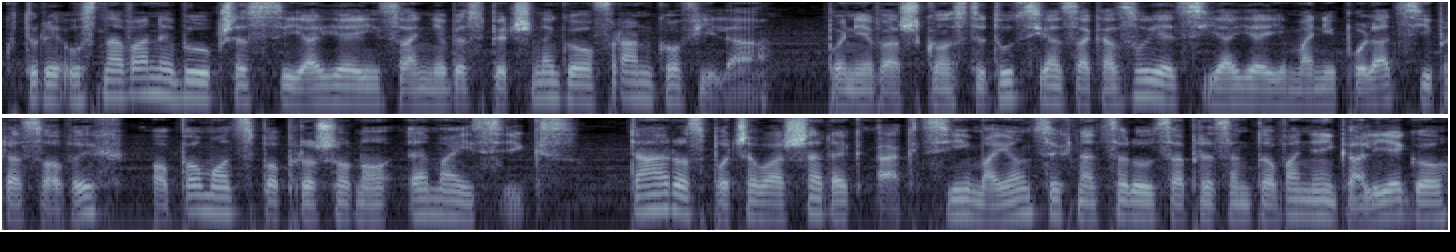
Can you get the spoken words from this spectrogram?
który uznawany był przez CIA za niebezpiecznego frankofila. Ponieważ konstytucja zakazuje CIA manipulacji prasowych, o pomoc poproszono MI6. Ta rozpoczęła szereg akcji mających na celu zaprezentowanie Galiego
